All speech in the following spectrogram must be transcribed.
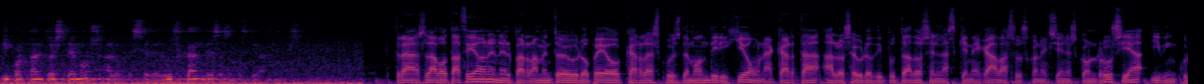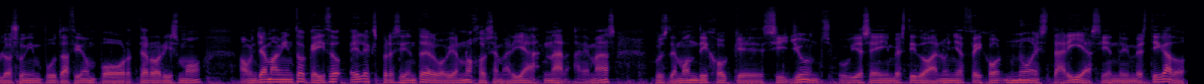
y, por tanto, estemos a lo que se deduzcan de esas investigaciones. Tras la votación en el Parlamento Europeo, Carles Puigdemont dirigió una carta a los eurodiputados en las que negaba sus conexiones con Rusia y vinculó su imputación por terrorismo a un llamamiento que hizo el expresidente del gobierno José María Aznar. Además, Puigdemont dijo que si Junts hubiese investido a Núñez Feijo no estaría siendo investigado.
